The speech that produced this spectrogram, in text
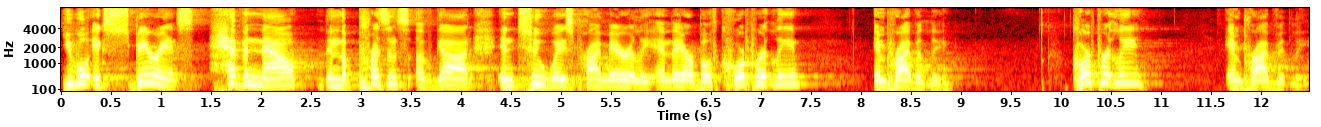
you will experience heaven now in the presence of God in two ways primarily, and they are both corporately and privately. Corporately and privately.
